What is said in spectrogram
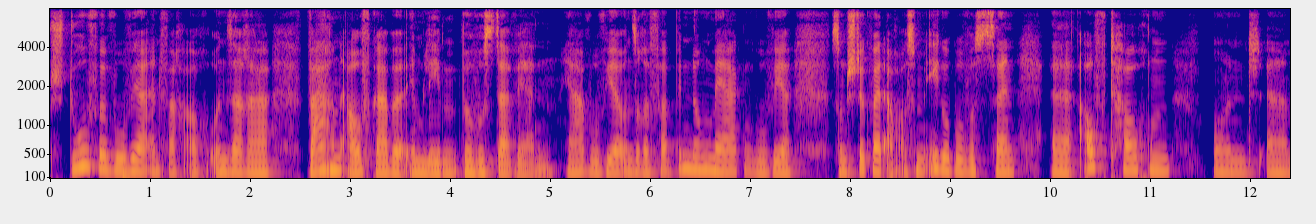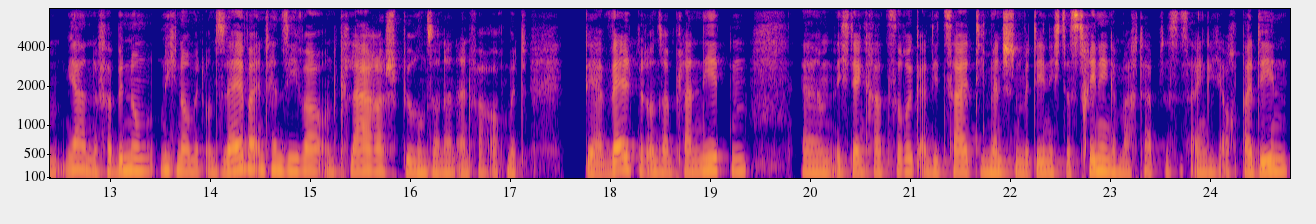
Stufe, wo wir einfach auch unserer wahren Aufgabe im Leben bewusster werden, ja, wo wir unsere Verbindung merken, wo wir so ein Stück weit auch aus dem Ego-Bewusstsein äh, auftauchen und ähm, ja eine Verbindung nicht nur mit uns selber intensiver und klarer spüren, sondern einfach auch mit der Welt, mit unserem Planeten. Ähm, ich denke gerade zurück an die Zeit, die Menschen, mit denen ich das Training gemacht habe. Das ist eigentlich auch bei denen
